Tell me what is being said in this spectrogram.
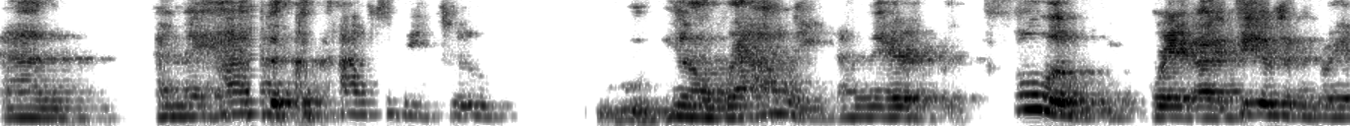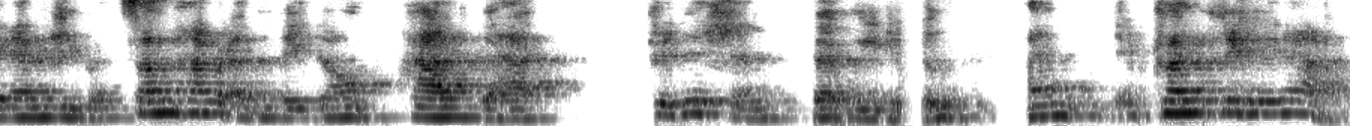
And and they have the capacity to, you know, rally and they're full of great ideas and great energy, but somehow or other they don't have that tradition that we do. And they're trying to figure it out.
